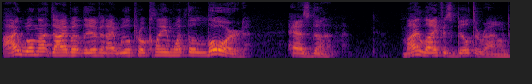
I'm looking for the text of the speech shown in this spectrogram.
I will not die but live, and I will proclaim what the Lord has done. My life is built around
